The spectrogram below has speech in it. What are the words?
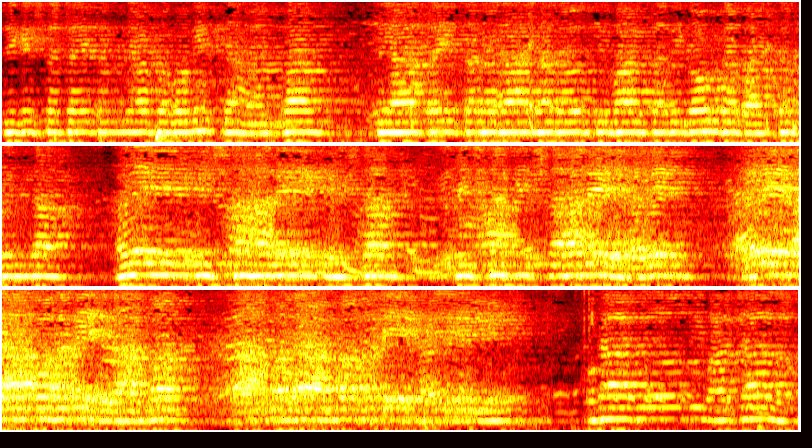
श्रीकृष्णचैतन्य प्रभो नित्यानन्द। श्री अद्वैत गदाधर शिवासदि गौर भक्तवृन्द हरे कृष्ण हरे कृष्ण कृष्ण कृष्ण हरे हरे हरे राम हरे राम राम राम हरे हरे उदाकरोति वाचालम्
